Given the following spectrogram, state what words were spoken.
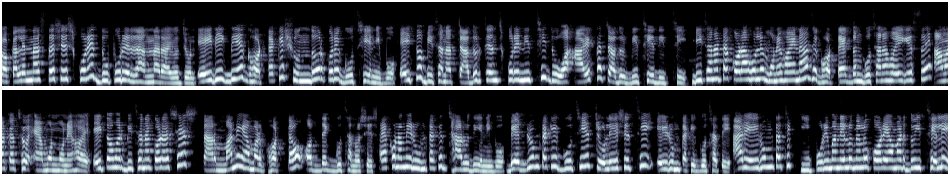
সকালের নাস্তা শেষ করে দুপুরের রান্নার আয়োজন। এই দিক দিয়ে ঘরটাকে সুন্দর করে গুছিয়ে নিব। এই তো বিছানার চাদর চেঞ্জ করে নিচ্ছি, ধোয়া আরেকটা চাদর বিছিয়ে দিচ্ছি। বিছানাটা করা হলে মনে হয় না যে ঘরটা একদম গোছানো হয়ে গেছে। আমার কাছেও এমন মনে হয়। এই তো আমার বিছানা করা শেষ, তার মানে আমার ঘরটাও অর্ধেক গুছানো শেষ। এখন আমি রুমটাকে ঝাড়ু দিয়ে নিব। বেডরুমটাকে গুছিয়ে চলে এসেছি এই রুমটাকে গোছাতে। আর এই রুমটাতে কি পরিমাণ এলোমেলো করে আমার দুই ছেলে।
